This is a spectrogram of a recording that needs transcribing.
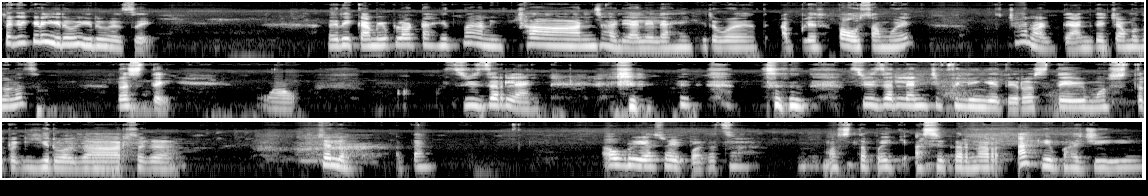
सगळीकडे हिरवं हिरवंच आहे. रिकामी प्लॉट आहेत ना आणि छान झाडी आलेले आहे हिरवळ. आपल्या पावसामुळे. छान वाटते आणि त्याच्यामधूनच रस्ते. वाव. स्वित्झर्लँड. स्वित्झर्लँडची फिलिंग येते. रस्ते मस्तपैकी हिरवगार सगळं. चलो आता आवरूया स्वयंपाकाचं. मस्तपैकी असे करणार आहे भाजी.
